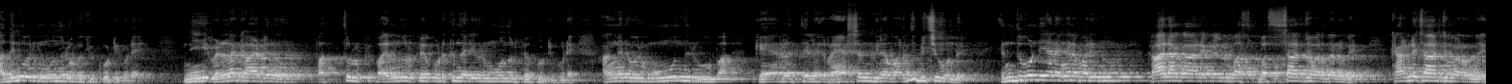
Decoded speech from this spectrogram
അതിനും ഒരു മൂന്ന് രൂപയ്ക്ക് കൂട്ടിക്കൂടെ? നീ വെള്ളക്കാട്ടിന് പത്ത് റുപ്യ പതിനൊന്ന് റുപ്യ കൊടുക്കുന്ന ഒരു മൂന്ന് റുപ്യ കൂട്ടിക്കൂടെ? അങ്ങനെ ഒരു മൂന്ന് രൂപ കേരളത്തിൽ റേഷൻ വില വർദ്ധിപ്പിച്ചുകൊണ്ട് എന്തുകൊണ്ട് ഞാൻ അങ്ങനെ പറയുന്നു? കാലാകാലങ്ങളിൽ ബസ് ബസ് ചാർജ് വർധനവ് കറണ്ട് ചാർജ് വർധനവ്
